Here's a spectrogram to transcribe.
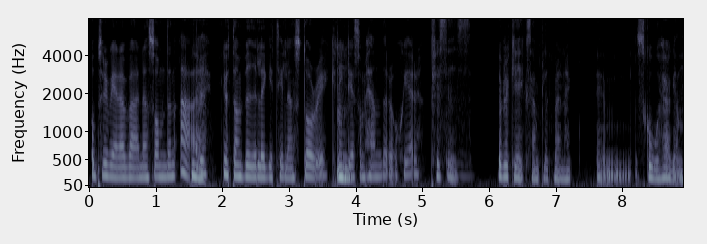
observerar världen som den är. Nej. Utan vi lägger till en story kring Mm. det som händer och sker. Precis. Jag brukar ge exemplet med den här eh, skohögen.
